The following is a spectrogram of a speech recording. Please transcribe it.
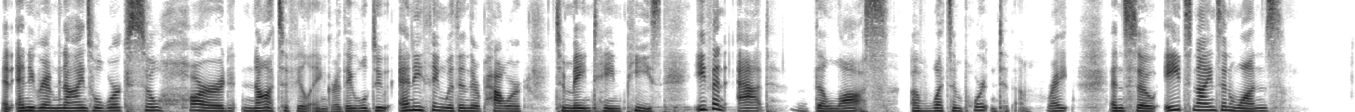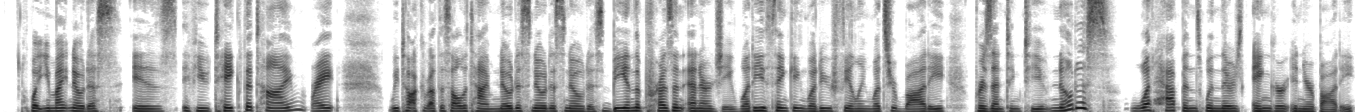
And Enneagram nines will work so hard not to feel anger. They will do anything within their power to maintain peace, even at the loss of what's important to them, right? And so eights, nines, and ones, what you might notice is if you take the time, right? We talk about this all the time. Notice, notice, notice. Be in the present energy. What are you thinking? What are you feeling? What's your body presenting to you? Notice what happens when there's anger in your body.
